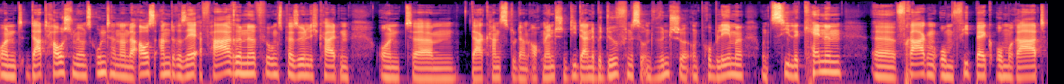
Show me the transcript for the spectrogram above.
und da tauschen wir uns untereinander aus, andere sehr erfahrene Führungspersönlichkeiten und ähm, da kannst du dann auch Menschen, die deine Bedürfnisse und Wünsche und Probleme und Ziele kennen, äh, fragen um Feedback, um Rat,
